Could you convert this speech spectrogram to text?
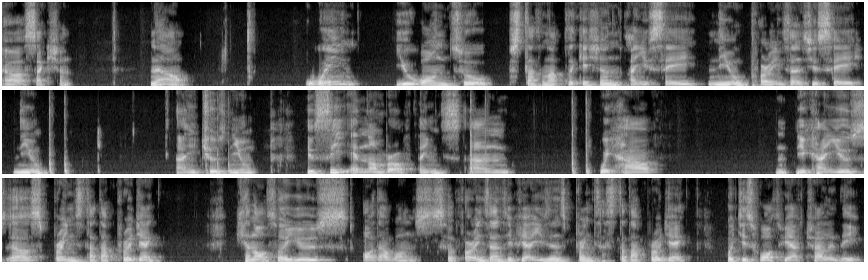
uh, section. Now, when you want to start an application and you say new, for instance, you say new and you choose new, you see a number of things and we have you can use a Spring Startup project. You can also use other ones. So for instance, if you are using Spring Startup project, which is what we actually did,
